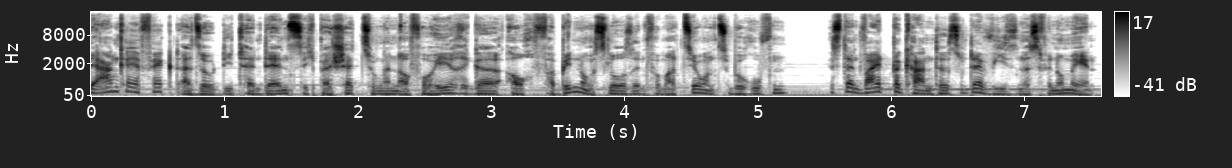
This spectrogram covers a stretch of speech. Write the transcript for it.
der Anker-Effekt, also die Tendenz, sich bei Schätzungen auf vorherige, auch verbindungslose Informationen zu berufen, ist ein weit bekanntes und erwiesenes Phänomen.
